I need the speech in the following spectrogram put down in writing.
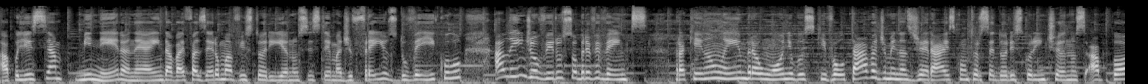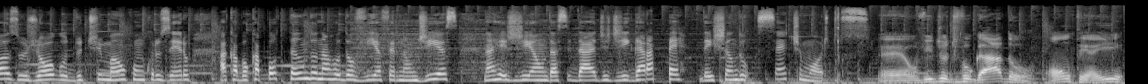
A polícia mineira né, ainda vai fazer uma vistoria no sistema de freios do veículo, além de ouvir os sobreviventes. Para quem não lembra, um ônibus que voltava de Minas Gerais com torcedores corintianos após o jogo do Timão com o Cruzeiro acabou capotando na rodovia Fernão Dias, na região da cidade de Igarapé, deixando sete mortos. É, o vídeo divulgado ontem aí,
